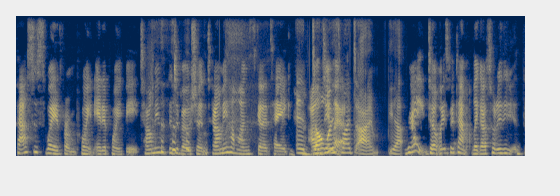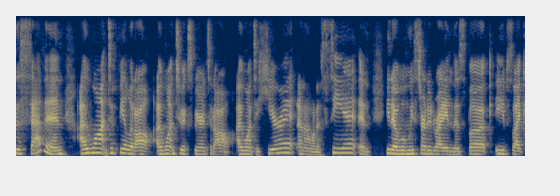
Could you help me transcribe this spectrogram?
fastest way from point A to point B. Tell me the devotion. tell me how long it's going to take. And don't do waste it. my time. Yeah. Right. Don't waste my time. Like I I do. The seven, I want to feel it all. I want to experience it all. I want to hear it and I want to see it. And, you know, when we started writing this book, Eve's like,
